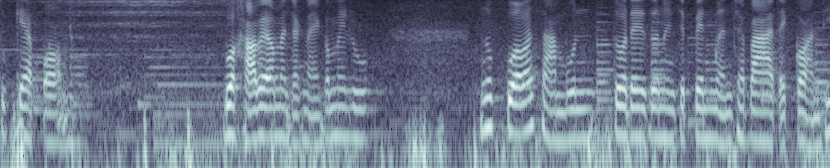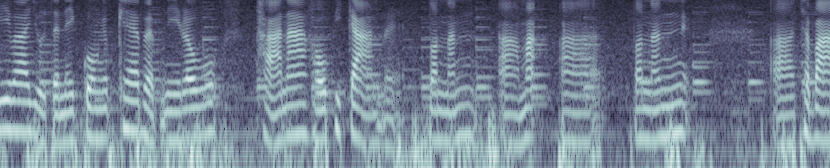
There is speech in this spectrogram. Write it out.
ตุ๊กแกปลอม บัวขาวไปเอามาจากไหนก็ไม่รู้ นุกกลัวว่าสามบุญตัวใดตัวหนึ่งจะเป็นเหมือนชบา แต่ก่อนที่ว่าอยู่แต่ในกรงแคบๆแบบนี้แล้วขาหน้าเขาพิการเลย ตอนนั้นอ่ามะอ่าตอนนั้นอ่าชบา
